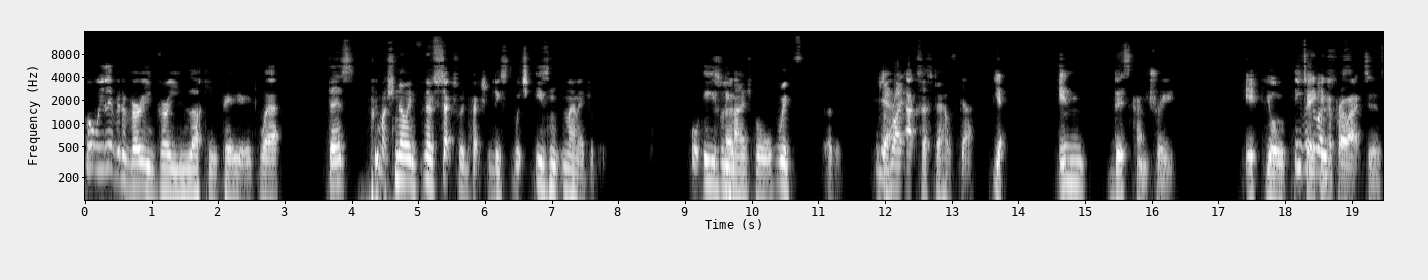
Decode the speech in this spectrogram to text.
Well, we live in a very, very lucky period where there's pretty much no in- no sexual infection, at least, which isn't manageable or easily Uh, manageable with uh, the Yeah. right access to healthcare. Yeah, in this country, if you're Even the taking a proactive,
